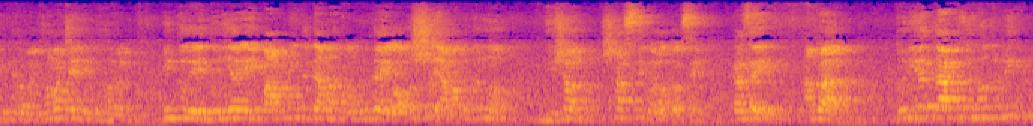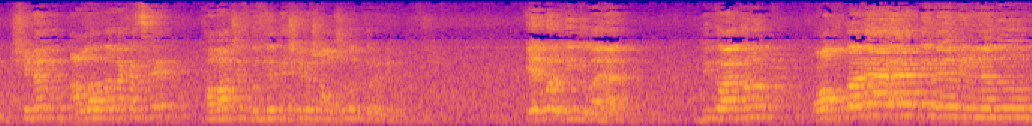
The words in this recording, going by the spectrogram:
নিতে হবে, ক্ষমা চেয়ে নিতে হবে। কিন্তু এই দুনিয়ার এই পাপ নিয়ে যদি অবশ্যই আমাদের জন্য ভীষণ শাস্তিকর আছে। কাজেই আমরা দুনিয়ার যা কিছু ত্রুটি সেটা আল্লাহ তাআলার কাছে ক্ষমা চেয়ে দুনিয়াতে সেটা সংশোধন করে নেব এরপর দ্বিতীয় আয়াত দ্বিতীয় আয়াত হলো ربنا آتنا من لدنك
